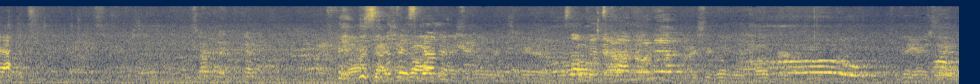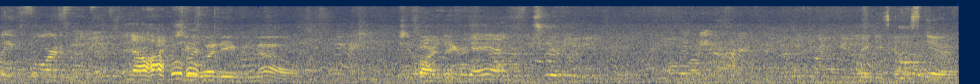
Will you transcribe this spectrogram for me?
that? What's that? Something Yeah, I should Something's go, I coming. should go over here. Something's coming. I should go over to poker. I think I. No, I wouldn't. wouldn't even know. She probably think it was can. I think he's gonna scare him.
